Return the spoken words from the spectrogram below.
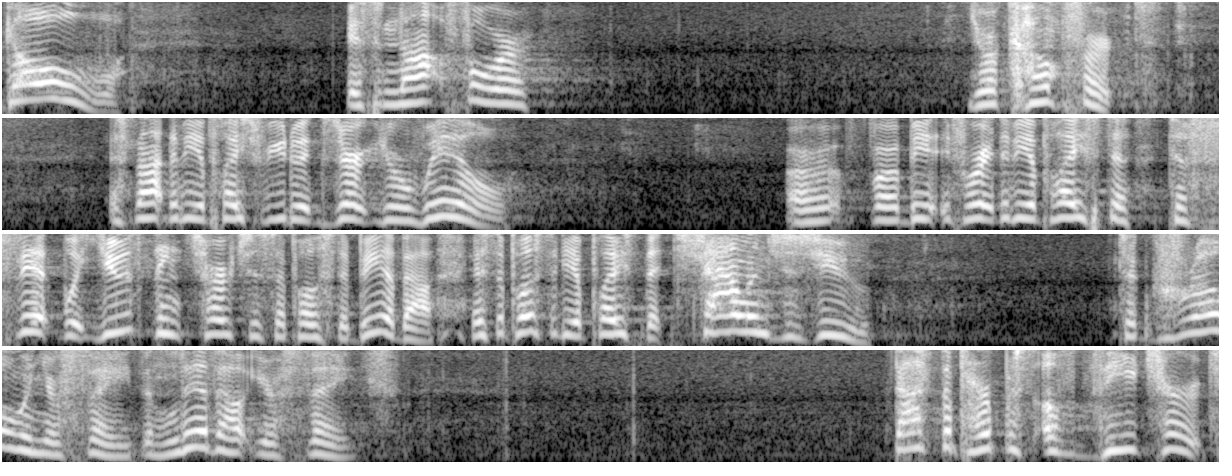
goal. It's not for your comfort. It's not to be a place for you to exert your will or for, be, for it to be a place to, to fit what you think church is supposed to be about. It's supposed to be a place that challenges you to grow in your faith and live out your faith. That's the purpose of the church,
